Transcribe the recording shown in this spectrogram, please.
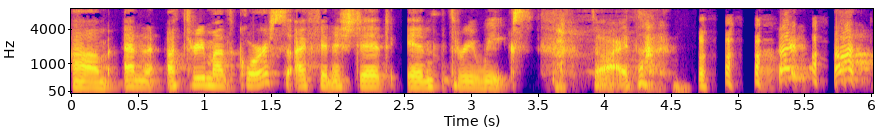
Um, and a three month course, I finished it in three weeks. So I thought, I thought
